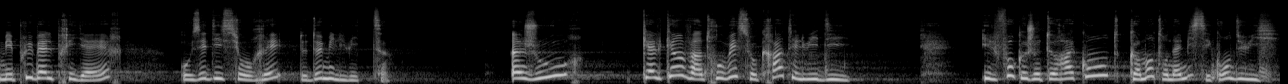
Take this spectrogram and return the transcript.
Mes plus belles prières, aux éditions Ré de 2008. Un jour, quelqu'un vint trouver Socrate et lui dit Il faut que je te raconte comment ton ami s'est conduit.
